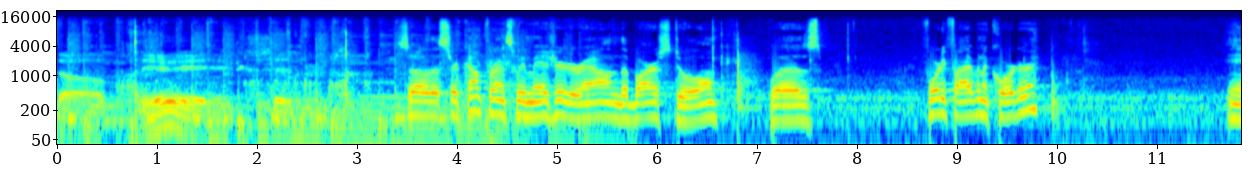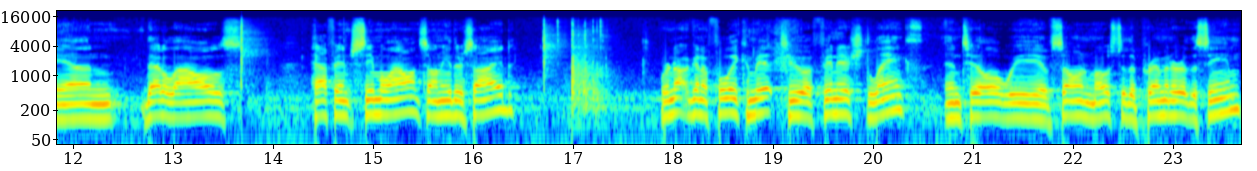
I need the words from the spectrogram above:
The big scissors. So the circumference we measured around the bar stool was 45 and a quarter and that allows half inch seam allowance on either side we're not going to fully commit to a finished length until we have sewn most of the perimeter of the seam,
